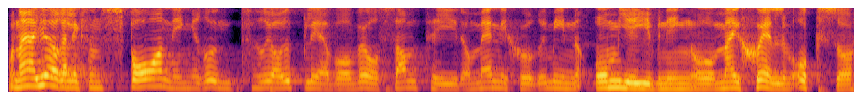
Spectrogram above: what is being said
Och när jag gör en liksom spaning runt hur jag upplever vår samtid och människor i min omgivning och mig själv också,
